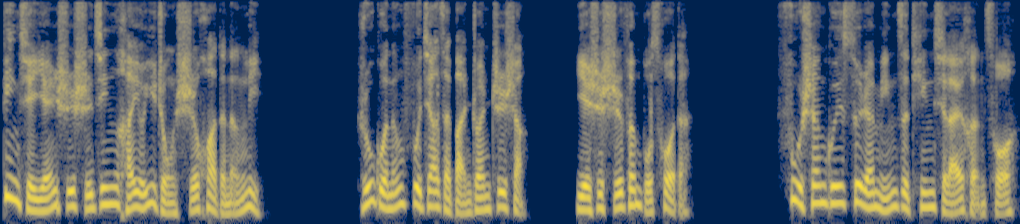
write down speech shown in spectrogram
并且岩石石晶还有一种石化的能力，如果能附加在板砖之上。也是十分不错的。富山龟虽然名字听起来很挫，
